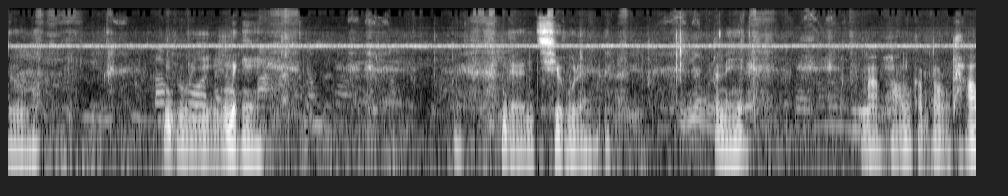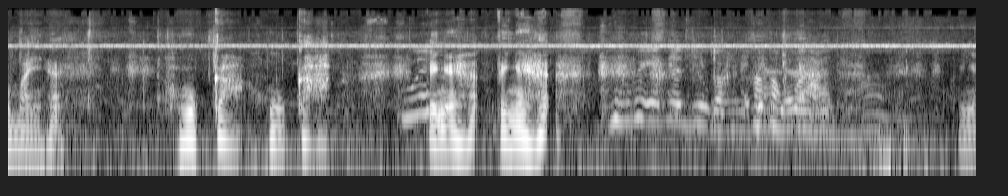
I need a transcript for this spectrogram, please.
ดู ดูหญิงเมย์เดินชิวเลยวันนี้มาพร้อมกับรองเท้าใหม่ฮะ ฮูกะฮูกะเป็นไงฮะ เป็นไงฮะพี่เอจะอยู่กับเขาสองคนเป็นไง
